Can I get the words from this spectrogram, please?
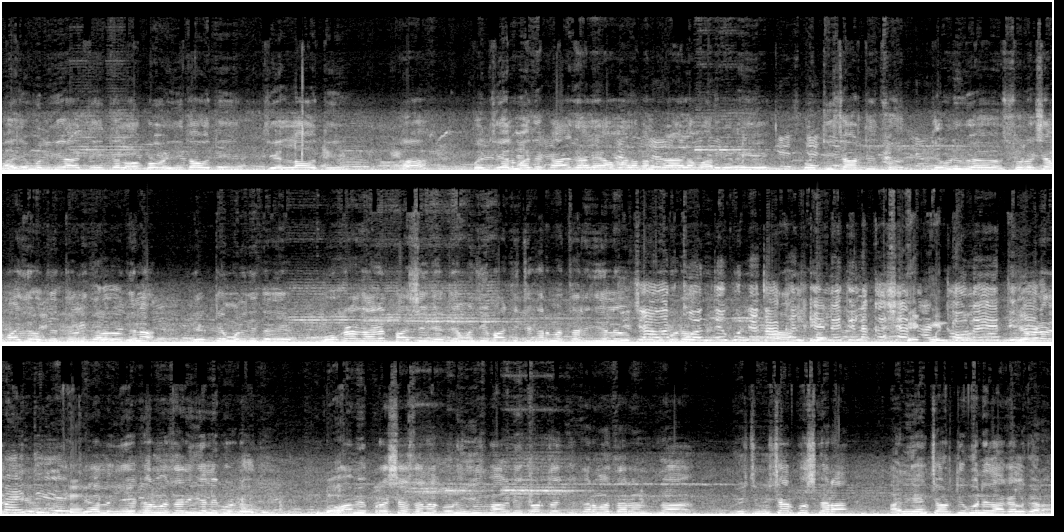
माझी मुलगी आधी इथं लॉक इथं होती जेलला होती. हां. पण जेलमध्ये काय झालं आम्हाला पण कळायला मार्ग नाही आहे पण तिच्यावरती तेवढी सुरक्षा पाहिजे होती तेवढी गरज होती ना. एकटी मुलगी तरी मोकळ्या जागेत फाशी घेते म्हणजे बाकीचे कर्मचारी गेले कुठे हे? कर्मचारी गेले कुठे होते? मग आम्ही प्रशासनाकडून हीच मागणी करतोय की कर्मचाऱ्यांना विच- विचारपूस करा आणि यांच्यावरती गुन्हे दाखल करा.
